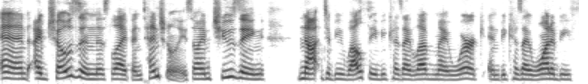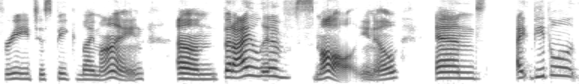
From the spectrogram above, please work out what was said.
And I've chosen this life intentionally. So I'm choosing not to be wealthy because I love my work and because I want to be free to speak my mind. Um, but I live small, you know, and I people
